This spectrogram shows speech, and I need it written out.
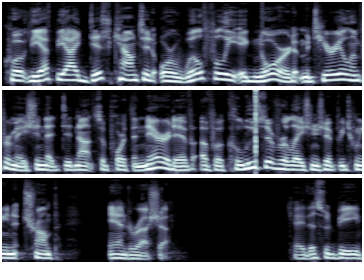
quote, the FBI discounted or willfully ignored material information that did not support the narrative of a collusive relationship between Trump and Russia. Okay, this would be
